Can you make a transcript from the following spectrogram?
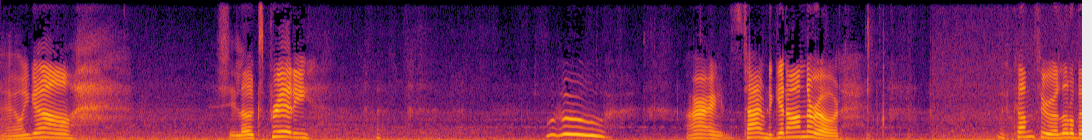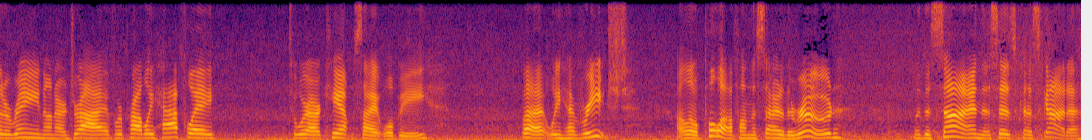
There we go. She looks pretty. Woohoo! Alright, it's time to get on the road. We've come through a little bit of rain on our drive. We're probably halfway to where our campsite will be. But we have reached a little pull off on the side of the road with a sign that says Cascada.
